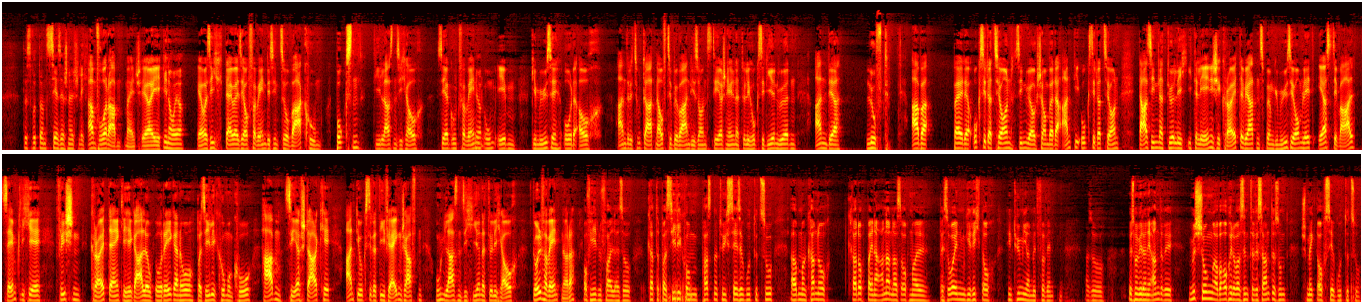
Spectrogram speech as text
das wird dann sehr, sehr schnell schlecht. Am Vorabend meinst du? Ja, ich, genau, ja. Ja, was ich teilweise auch verwende, sind so Vakuumboxen. Die lassen sich auch sehr gut verwenden, ja. um eben Gemüse oder auch andere Zutaten aufzubewahren, die sonst sehr schnell natürlich oxidieren würden an der Luft. Aber bei der Oxidation sind wir auch schon bei der Antioxidation. Da sind natürlich italienische Kräuter. Wir hatten es beim Gemüseomelett, erste Wahl. Sämtliche frischen Kräuter eigentlich, egal ob Oregano, Basilikum und Co., haben sehr starke antioxidative Eigenschaften und lassen sich hier natürlich auch toll verwenden, oder? Auf jeden Fall. Also gerade der Basilikum passt natürlich sehr, sehr gut dazu. Aber man kann auch, gerade auch bei einer Ananas auch mal bei so einem Gericht auch den Thymian mitverwenden. Also ist mal wieder eine andere Mischung, aber auch wieder was Interessantes und schmeckt auch sehr gut dazu.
